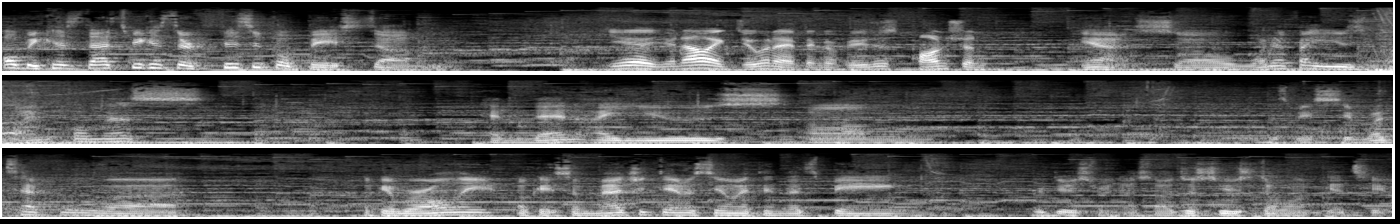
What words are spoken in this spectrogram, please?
Oh, because that's because they're physical based. Um, Yeah, you're not like doing anything if you're just punching. yeah. So what if I use mindfulness, and then I use um. Let me see. What type of uh? Okay, we're only okay. So magic damage is the only thing that's being reduced right now. So I'll just use don't let him get to you.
